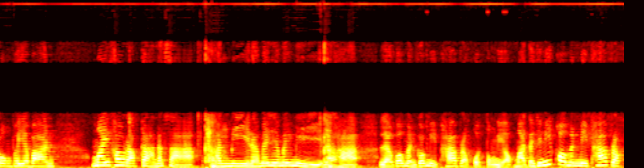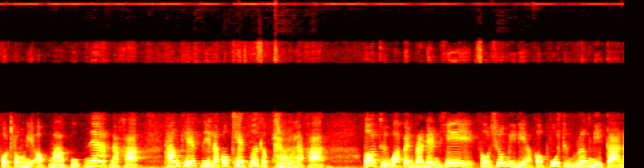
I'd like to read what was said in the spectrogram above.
โรงพยาบาล ไม่เข้ารับการรักษาค่ะมันมีนะไม่ใช่ไม่มีนะคะค่ะแล้วก็มันก็มีภาพปรากฏตรงนี้ออกมา แต่ทีนี้พอมันมีภาพปรากฏตรงนี้ออกมาปุ๊บเนี่ยนะคะ ทั้งเคสนี้แล้วก็เคสเมื่อสักครู่นะคะ ก็ถือว่าเป็นประเด็นที่โซเชียลมีเดียก็พูดถึงเรื่องนี้กัน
